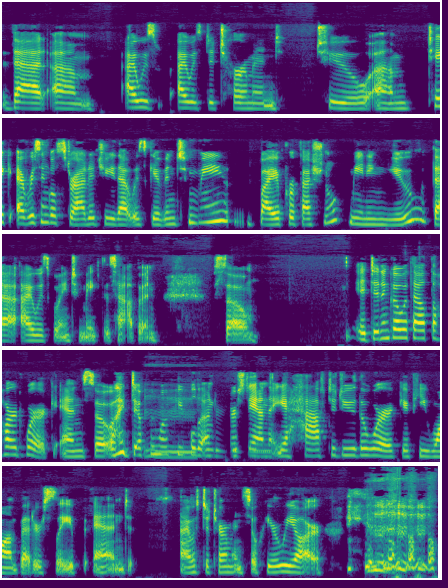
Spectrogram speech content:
that um, I was I was determined to um, take every single strategy that was given to me by a professional, meaning you, that I was going to make this happen. So it didn't go without the hard work. And so I definitely mm-hmm. want people to understand that you have to do the work if you want better sleep. And I was determined. So here we are.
